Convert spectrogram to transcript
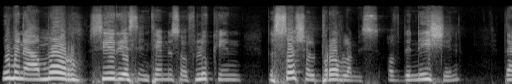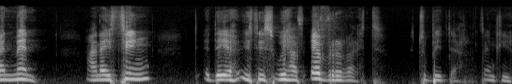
women are more serious in terms of looking the social problems of the nation than men. And I think they, it is, we have every right to be there. Thank you.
